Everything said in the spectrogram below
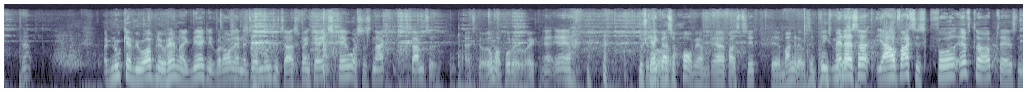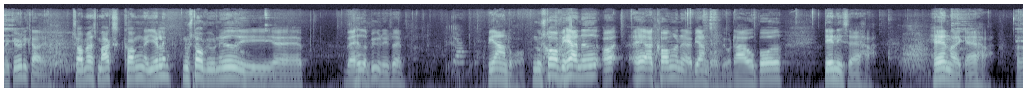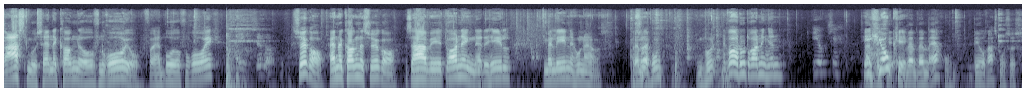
Og nu kan vi jo opleve Henrik virkelig, hvor dårlig han er til at multitask, for han kan jo ikke skrive og så snakke samtidig. Jeg skal øve mig på det jo, ikke? Ja, ja, ja. Du skal ikke være så hård ved ham, det er jeg faktisk tit. Det er mange, der vil sætte pris på Men det. altså, jeg har jo faktisk fået efter optagelsen med Kølikaj, Thomas Max, kongen af Jelling. Nu står vi jo nede i, øh, hvad hedder byen i sagen? Bjerndrup. Nu står vi hernede, og her er kongerne af Bjerndrup jo. Der er jo både Dennis er her, Henrik er her, Rasmus han er kongen af Offenrå jo, for han bor i Offenrå, ikke? Søgaard. Han er kongen af Søgaard. Og så har vi dronningen af det hele, Malene, hun er her også. Og Hvem så- er hun? Jamen, hun, hvor er du dronning henne? Okay. I Hjoke. Hvem, hvem er hun? Det er jo Rasmus'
